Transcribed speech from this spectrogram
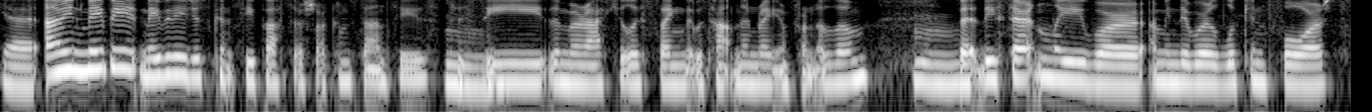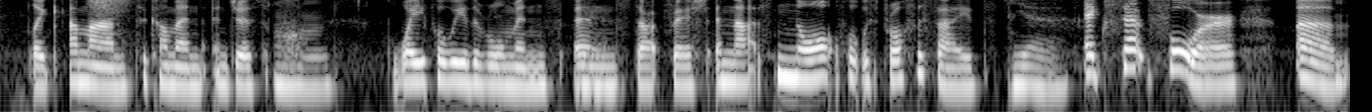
Yeah, I mean, maybe maybe they just couldn't see past their circumstances to hmm. see the miraculous thing that was happening right in front of them. Hmm. But they certainly were. I mean, they were looking for like a man to come in and just mm-hmm. wipe away the Romans and Yeah. start fresh, and that's not what was prophesied. Yeah. Except for um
